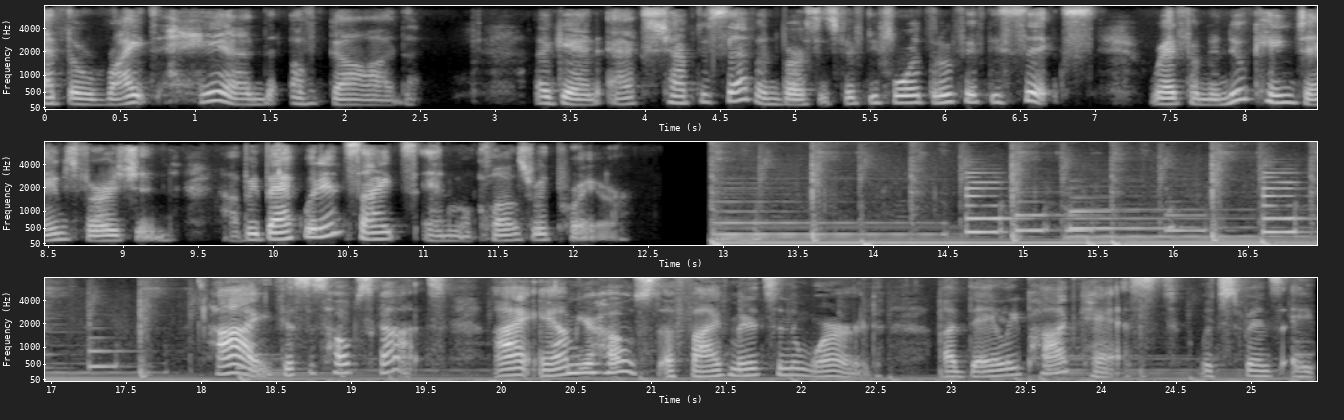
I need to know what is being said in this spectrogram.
at the right hand of God. Again, Acts chapter 7, verses 54 through 56, read from the New King James Version. I'll be back with insights and we'll close with prayer. Hi, this is Hope Scott. I am your host of Five Minutes in the Word, a daily podcast which spends a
